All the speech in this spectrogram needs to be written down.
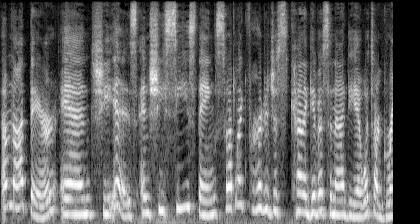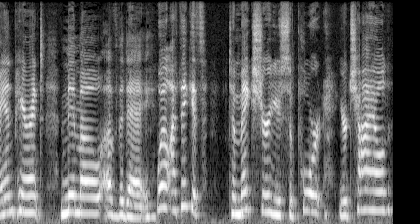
I'm not there, and she is, and she sees things. So I'd like for her to just kind of give us an idea. What's our grandparent memo of the day? Well, I think it's to make sure you support your child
